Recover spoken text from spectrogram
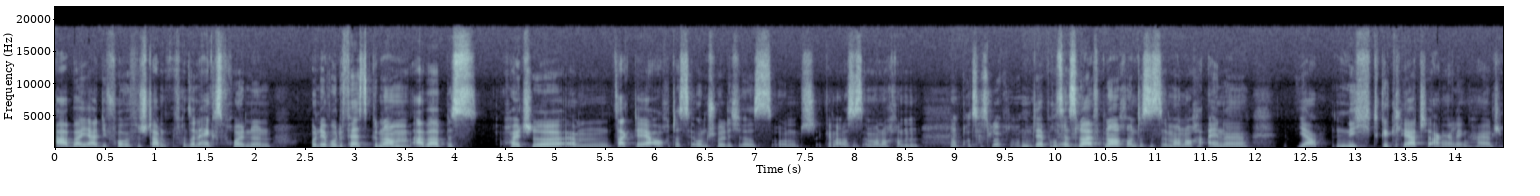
aber ja, die Vorwürfe stammten von seiner Ex-Freundin und er wurde festgenommen, aber bis heute ähm, sagt er ja auch, dass er unschuldig ist und genau, das ist immer noch ein Der Prozess läuft noch. Ne? der Prozess läuft noch und es ist immer noch eine ja, nicht geklärte Angelegenheit.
